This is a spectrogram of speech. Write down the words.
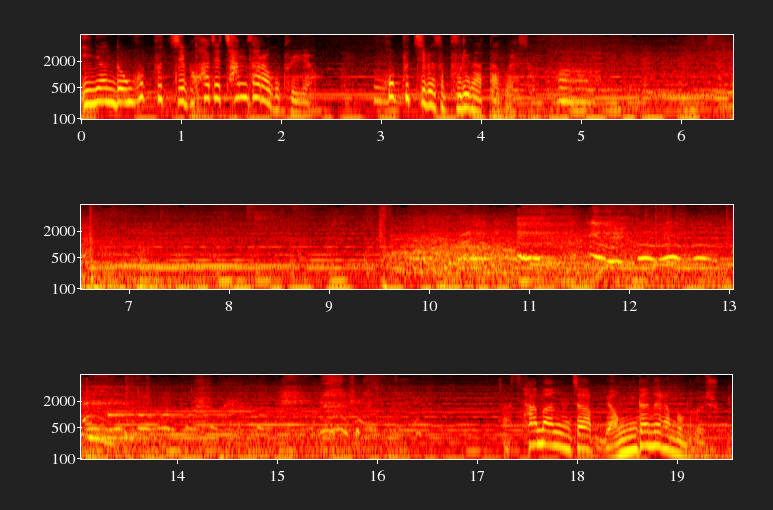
인현동 호프집 화재 참사라고 불려. 호프집에서 불이 났다고 해서. 자, 사망자 명단을 한번 보여줄게.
